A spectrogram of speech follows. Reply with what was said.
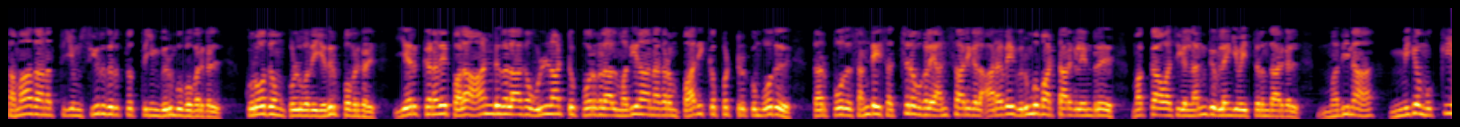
சமாதானத்தையும் சீர்திருத்தத்தையும் விரும்புபவர்கள். குரோதம் கொள்வதை எதிர்ப்பவர்கள் ஏற்கனவே பல ஆண்டுகளாக உள்நாட்டு போர்களால் மதீனா நகரம் பாதிக்கப்பட்டிருக்கும் போது தற்போது சண்டை சச்சரவுகளை அன்சாரிகள் அறவே விரும்ப மாட்டார்கள் என்று மக்காவாசிகள் நன்கு விளங்கி வைத்திருந்தார்கள். மதினா மிக முக்கிய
